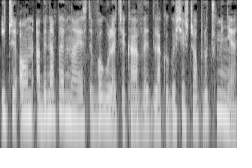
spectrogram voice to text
I czy on, aby na pewno jest w ogóle ciekawy dla kogoś jeszcze oprócz mnie?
